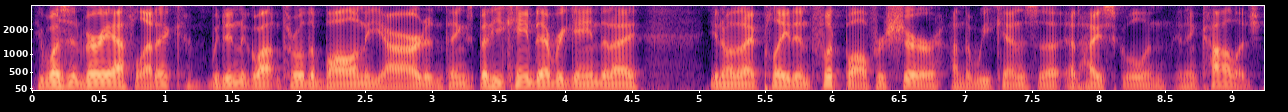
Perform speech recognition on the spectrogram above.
He wasn't very athletic. We didn't go out and throw the ball in the yard and things, but he came to every game that I, you know, that I played in football for sure on the weekends uh, at high school and, and, in college.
